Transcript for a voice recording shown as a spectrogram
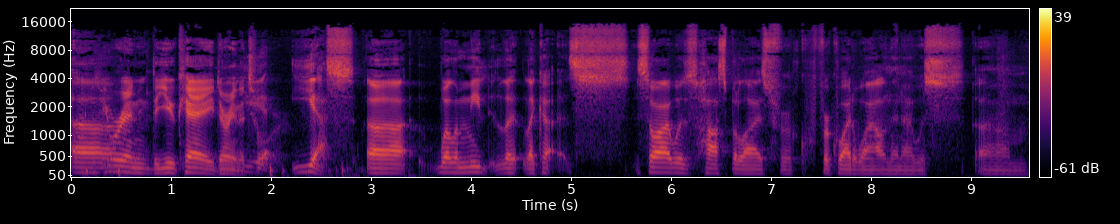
you were in the UK during the tour. Yes. Uh, well, immediately, like, uh, so I was hospitalized for for quite a while, and then I was um,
